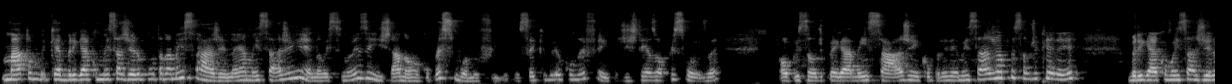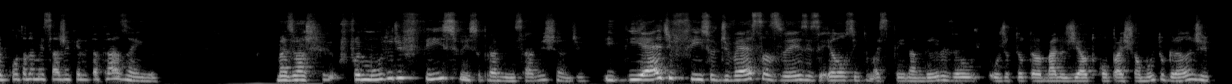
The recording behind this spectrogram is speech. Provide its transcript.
mata, quer brigar com o mensageiro por conta da mensagem, né? A mensagem é: não, isso não existe. Ah, não, a culpa é sua, meu filho. Você que veio com defeito. A gente tem as opções, né? A opção de pegar a mensagem e compreender a mensagem, a opção de querer brigar com o mensageiro por conta da mensagem que ele está trazendo. Mas eu acho que foi muito difícil isso para mim, sabe, Xande? E, e, é difícil diversas vezes, eu não sinto mais pena deles, eu, hoje eu tenho um trabalho de autocompaixão muito grande,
